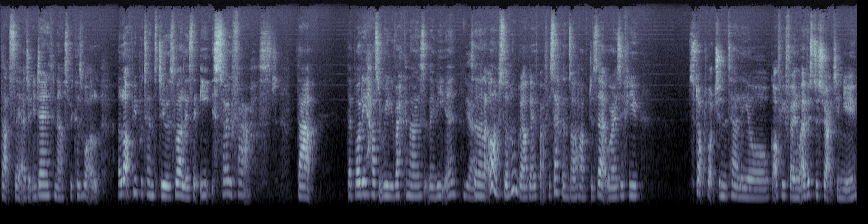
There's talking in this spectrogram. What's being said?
that's it, I don't need anything else. Because what a, a lot of people tend to do as well is they eat so fast that their body hasn't really recognised that they've eaten. Yeah. So they're like, oh, I'm still hungry, I'll go back for seconds, I'll have dessert. Whereas if you stopped watching the telly or got off your phone, whatever's distracting you,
